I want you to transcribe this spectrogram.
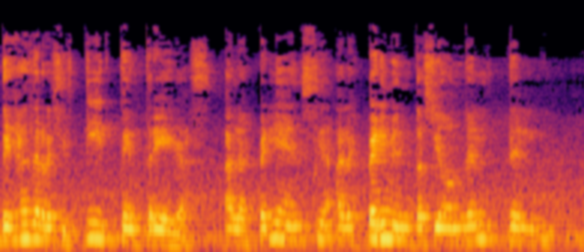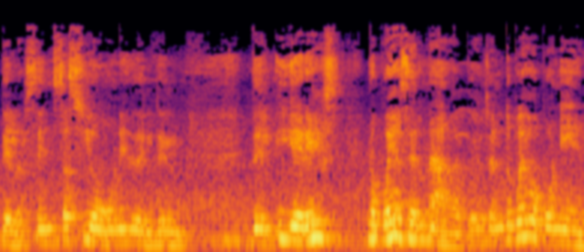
Dejas de resistir, te entregas a la experiencia, a la experimentación del, del- de las sensaciones, del, del, del- y eres, no puedes hacer nada, pues, o sea, no te puedes oponer,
